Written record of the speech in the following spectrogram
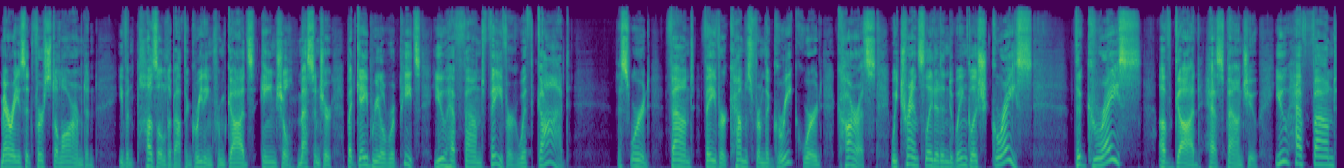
Mary is at first alarmed and even puzzled about the greeting from God's angel messenger, but Gabriel repeats, You have found favor with God. This word found favor comes from the Greek word charis. We translate it into English grace. The grace of God has found you. You have found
